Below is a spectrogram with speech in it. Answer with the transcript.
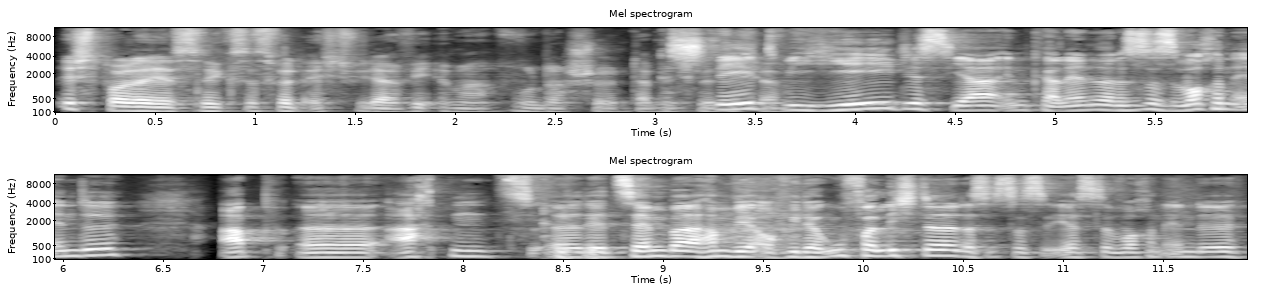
Ich spoilere jetzt nichts. Es wird echt wieder wie immer wunderschön. Da Es steht wie jedes Jahr im Kalender. Das ist das Wochenende. Ab äh, 8. äh, Dezember haben wir auch wieder Uferlichter. Das ist das erste Wochenende.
